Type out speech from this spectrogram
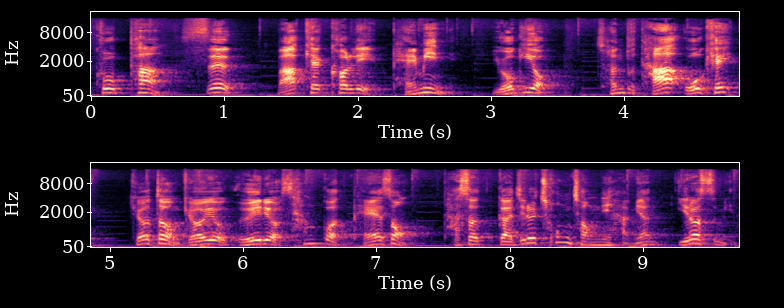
쿠팡, 쓱, 마켓컬리, 배민, 요기요 전부 다 오케이 교통, 교육, 의료, 상권, 배송 다섯 가지를 총 정리하면 이렇습니다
